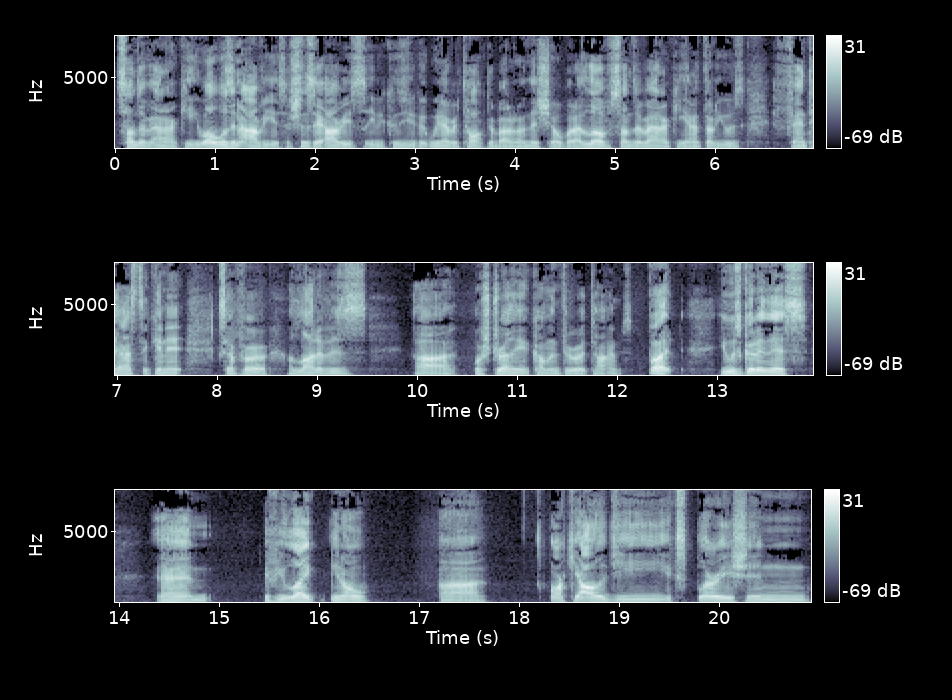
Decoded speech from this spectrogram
Sons of Anarchy. Well, it wasn't obvious. I shouldn't say obviously because you, we never talked about it on this show. But I love Sons of Anarchy, and I thought he was fantastic in it, except for a lot of his uh, Australian coming through at times. But he was good in this, and if you like, you know, uh, archaeology, exploration,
